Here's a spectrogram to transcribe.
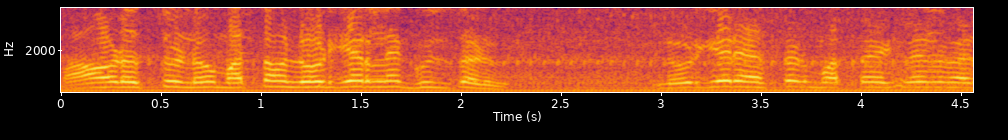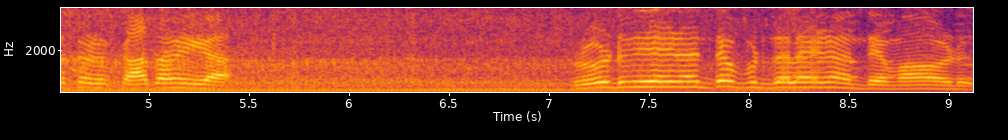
మావాడు వస్తుండు మొత్తం లోడ్ గేర్లనే గుంజుతాడు. లోడ్ గేర్ వేస్తాడు మొత్తం ఎక్సలేటర్ పెడతాడు ఖాతం ఇక. రోడ్డు తీయడం అంతే బుడ్దలైన అంతే మావాడు.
